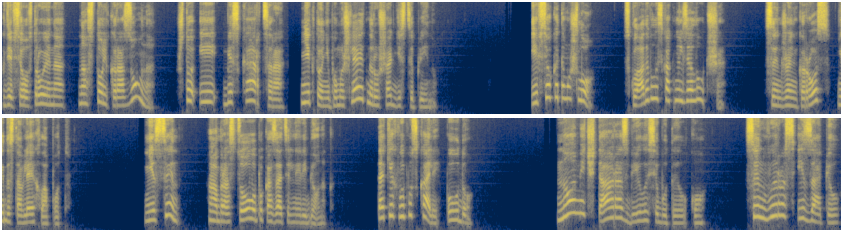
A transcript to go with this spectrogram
Где все устроено настолько разумно, что и без карцера никто не помышляет нарушать дисциплину. И все к этому шло, складывалось как нельзя лучше. Сын Женька рос, не доставляя хлопот. Не сын, а образцово-показательный ребенок. Таких выпускали по УДО. Но мечта разбилась о бутылку. Сын вырос и запил.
